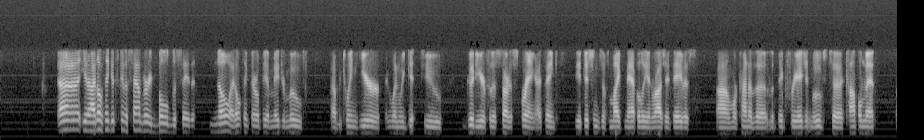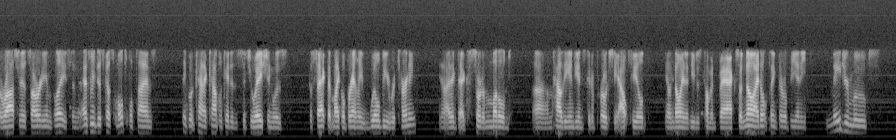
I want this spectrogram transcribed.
Uh, you know, I don't think it's going to sound very bold to say that no, I don't think there will be a major move uh, between here and when we get to Goodyear for the start of spring. I think the additions of Mike Napoli and Rajai Davis um, were kind of the, the big free agent moves to complement the roster that's already in place. And as we've discussed multiple times, I think what kind of complicated the situation was the fact that Michael Brantley will be returning. You know, I think that sort of muddled um, how the Indians could approach the outfield you know, knowing that he was coming back. So no, I don't think there will be any major moves.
